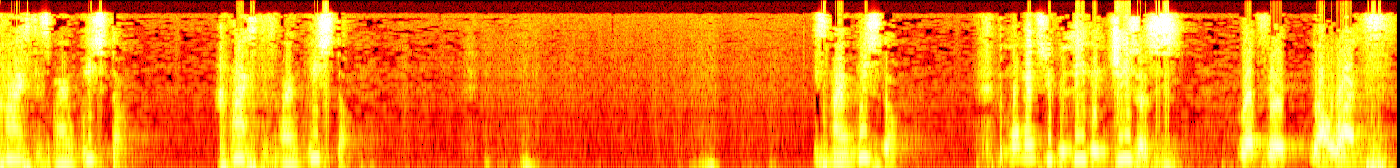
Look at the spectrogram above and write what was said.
Christ is my wisdom. Christ is my wisdom. Is my wisdom. The moment you believe in Jesus, God said, you are wise.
